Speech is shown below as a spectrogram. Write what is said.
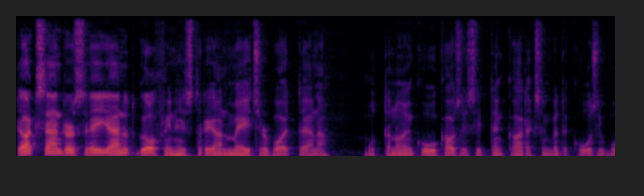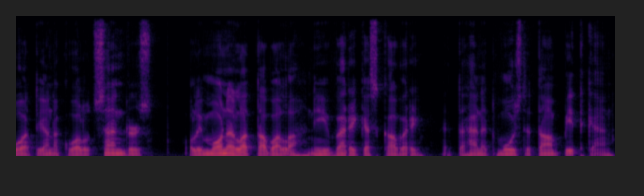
Doug Sanders ei jäänyt golfin historiaan major-voittajana, mutta noin kuukausi sitten 86-vuotiaana kuollut Sanders oli monella tavalla niin värikäs kaveri, että hänet muistetaan pitkään.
